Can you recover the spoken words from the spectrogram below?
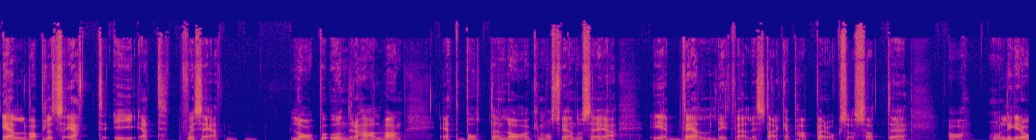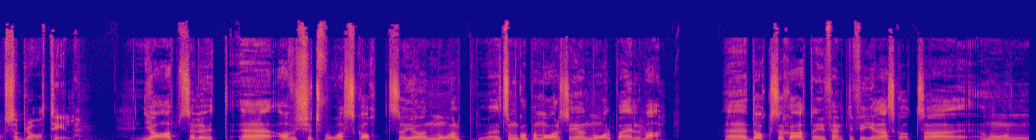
11 plus 1 i ett, får vi säga, ett lag på under halvan, ett bottenlag måste vi ändå säga, är väldigt, väldigt starka papper också. Så att eh, ja, hon ligger också bra till. Ja, absolut. Uh, av 22 skott så gör en mål, som går på mål så gör en mål på 11. Eh, dock så sköt hon ju 54 skott, så hon...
